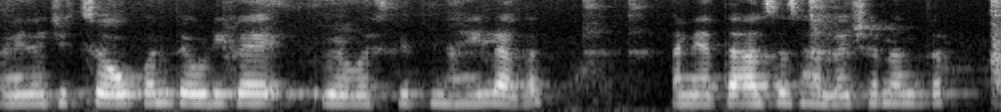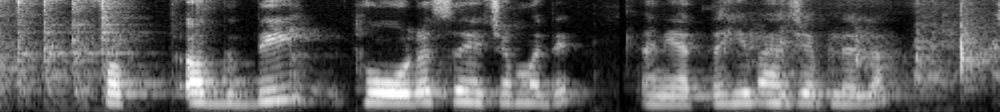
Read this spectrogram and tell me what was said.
आणि त्याची चव पण तेवढी काही व्यवस्थित नाही लागत. आणि आता असं झाल्याच्यानंतर फक्त अगदी थोडंसं ह्याच्यामध्ये आणि आता ही भाजी आपल्याला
